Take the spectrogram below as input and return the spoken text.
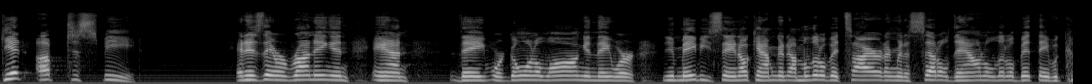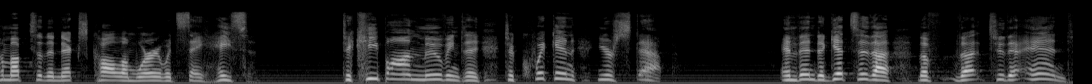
Get up to speed. And as they were running and, and they were going along and they were maybe saying, okay, I'm, gonna, I'm a little bit tired, I'm going to settle down a little bit, they would come up to the next column where it would say, hasten. To keep on moving, to, to quicken your step. And then to get to the, the, the, to the end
